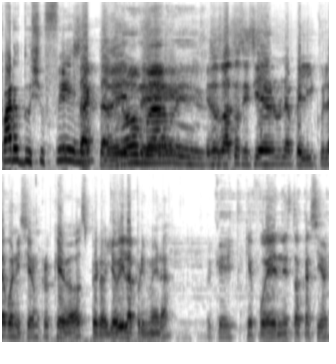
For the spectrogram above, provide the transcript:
Paro du. Exactamente. No mames. Esos vatos hicieron una película, bueno, hicieron creo que dos, pero yo vi la primera, Ok. que fue en esta ocasión.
